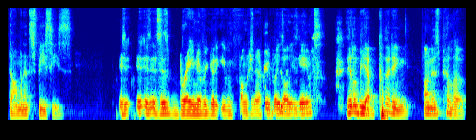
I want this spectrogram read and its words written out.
dominant species. Is, is, is his brain ever going to even function after he plays all these games? It'll be a pudding on his pillow.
